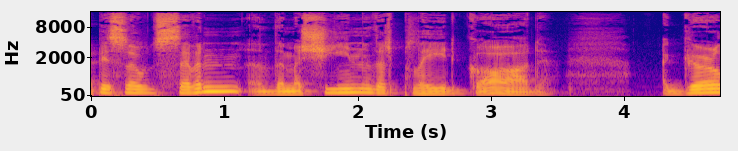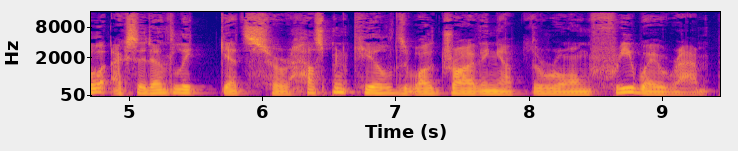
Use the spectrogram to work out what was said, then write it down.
Episode 7 The Machine That Played God. A girl accidentally gets her husband killed while driving up the wrong freeway ramp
